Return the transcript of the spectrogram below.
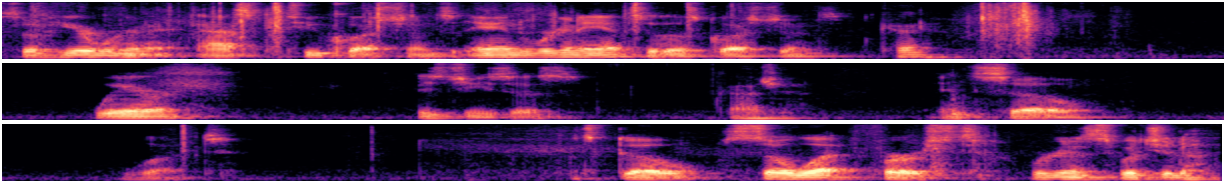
So here we're going to ask two questions, and we're going to answer those questions. Okay. Where is Jesus? Gotcha. And so what? Let's go. So what first? We're going to switch it up.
